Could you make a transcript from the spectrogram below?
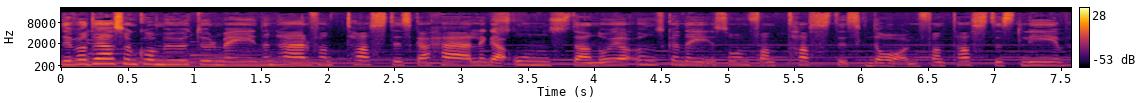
Det var det som kom ut ur mig den här fantastiska, härliga onsdagen och jag önskar dig en sån fantastisk dag, fantastiskt liv,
